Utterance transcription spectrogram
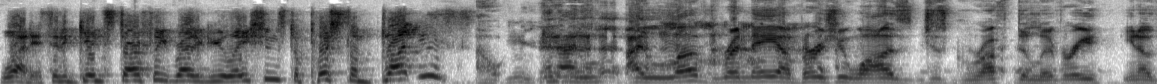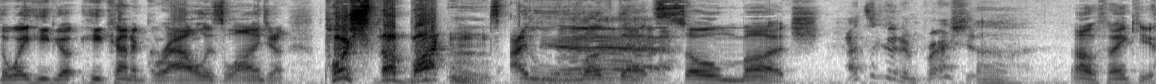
what, is it against Starfleet regulations to push some buttons? Oh, and I I loved Rene Auberjonois' just gruff delivery. You know the way he go he kind of growl his lines. You know, push the buttons. I love that so much. That's a good impression. Oh, thank you.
